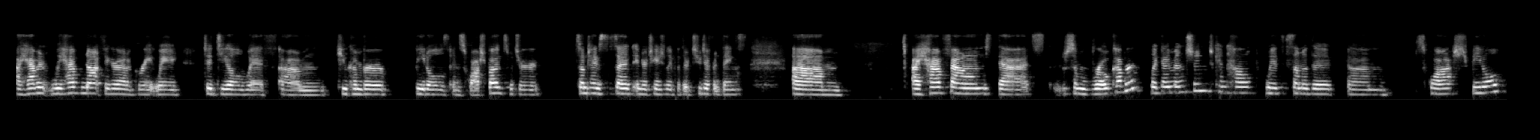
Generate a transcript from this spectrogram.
I haven't, we have not figured out a great way to deal with um, cucumber beetles and squash bugs, which are sometimes said interchangeably, but they're two different things. Um, I have found that some row cover, like I mentioned, can help with some of the um, squash beetle.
